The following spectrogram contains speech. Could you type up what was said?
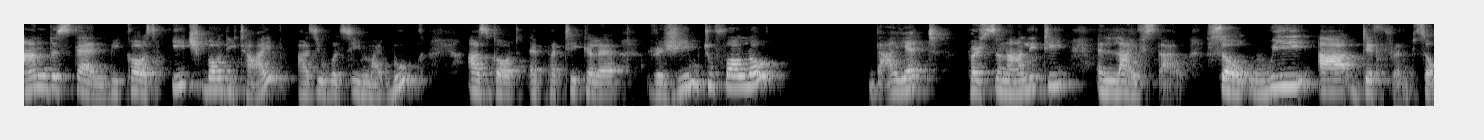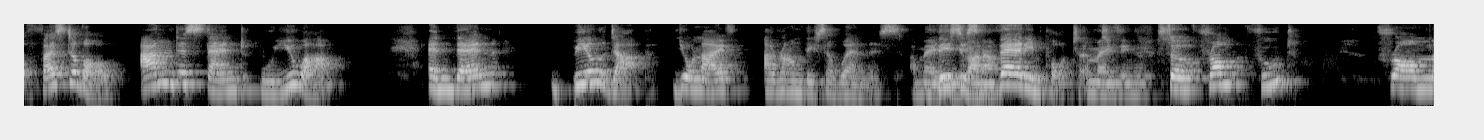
understand because each body type, as you will see in my book, has got a particular regime to follow, diet, personality, and lifestyle. So we are different. So, first of all, understand who you are and then build up your life around this awareness. Amazing. This Ivana. is very important. Amazing. So from food, from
